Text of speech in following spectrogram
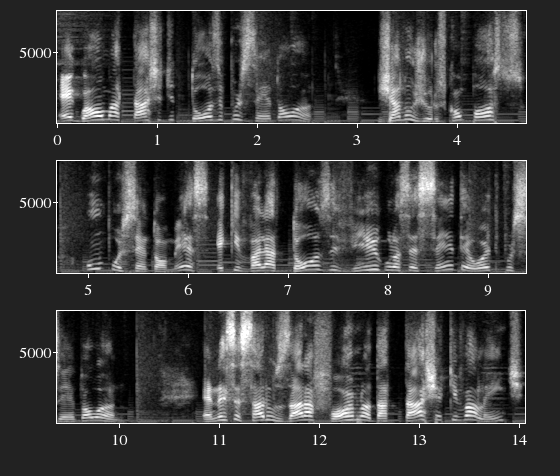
é igual a uma taxa de 12% ao ano. Já nos juros compostos, 1% ao mês equivale a 12,68% ao ano. É necessário usar a fórmula da taxa equivalente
